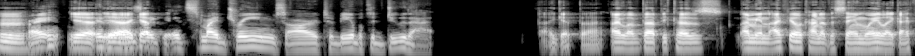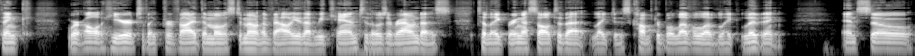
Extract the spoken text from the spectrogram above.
Mm. Right? Yeah, yeah. I get like, it's my dreams are to be able to do that. I get that. I love that because I mean, I feel kind of the same way. Like I think we're all here to like provide the most amount of value that we can to those around us to like bring us all to that like just comfortable level of like living. And so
